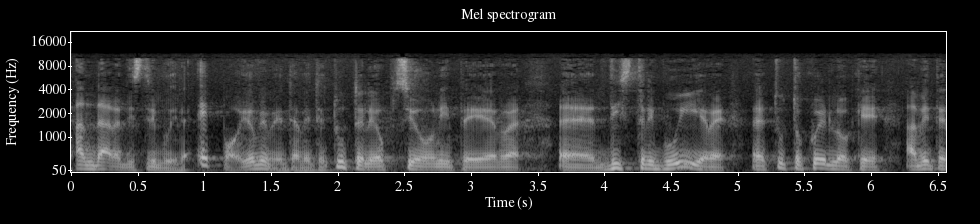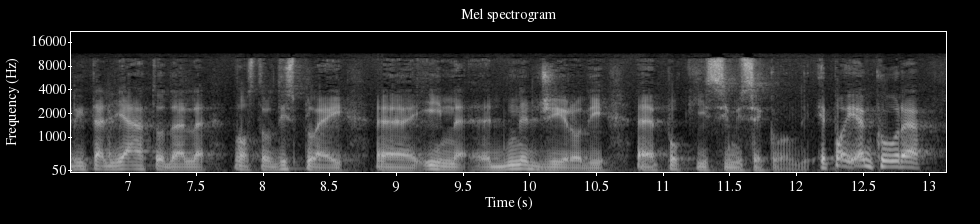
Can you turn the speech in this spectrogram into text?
andare a distribuire. E poi ovviamente avete tutte le opzioni per distribuire tutto quello che avete ritagliato dal vostro display in, nel giro di pochissimi secondi. E poi ancora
